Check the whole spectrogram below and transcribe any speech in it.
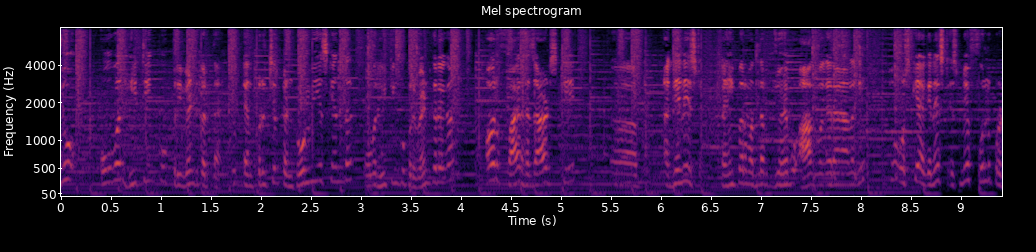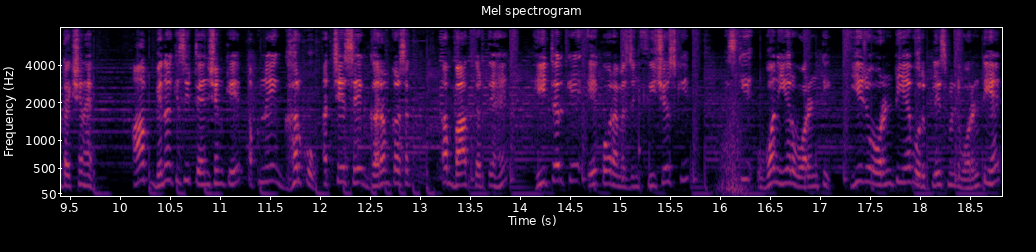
जो ओवर हीटिंग को प्रिवेंट करता है। तो टेम्परेचर कंट्रोल भी इसके अंदर ओवर हीटिंग को प्रिवेंट करेगा, और फायर हजार्ड्स के अगेंस्ट कहीं पर मतलब जो है वो आग वगैरह ना लगे तो उसके अगेंस्ट इसमें फुल प्रोटेक्शन है। आप बिना किसी टेंशन के अपने घर को अच्छे से गर्म कर सकते अब बात करते हैं हीटर के एक और अमेजिंग फीचर्स की। इसकी वन ईयर वारंटी ये जो वारंटी है वो रिप्लेसमेंट वारंटी है।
